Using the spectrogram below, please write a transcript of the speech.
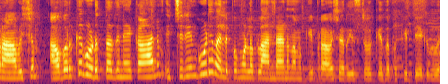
പ്രാവശ്യം അവർക്ക് കൊടുത്തതിനേക്കാളും ഇച്ചിരിയും കൂടി വലുപ്പമുള്ള പ്ലാന്റാണ് നമുക്ക് ഈ പ്രാവശ്യം റീസ്റ്റോക്ക് ചെയ്തപ്പോൾ കിട്ടിയേക്കുന്നത്.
